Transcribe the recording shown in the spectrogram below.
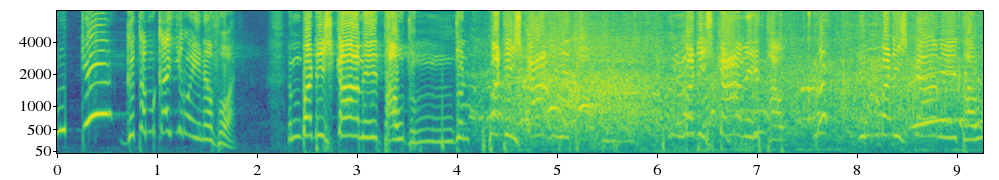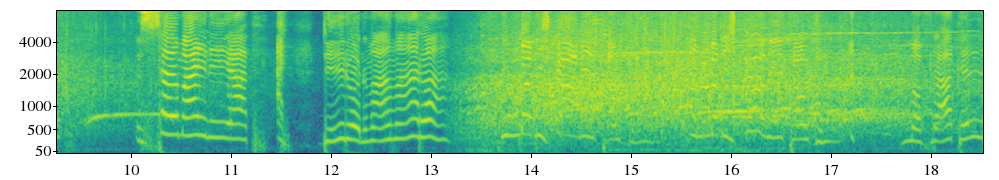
ውዴ ግጥም ቀይሮ ይነፈዋል። በዲሽቃ ምታው ዱንዱን በዲሽቃ ምታው በዲሽቃ ምታው በዲሽቃ ምታው ሰማይን ያት ድሮን ማማሯ ዱንዱን በዲሽቃ ምታው ዱንዱን መፍራት የለ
